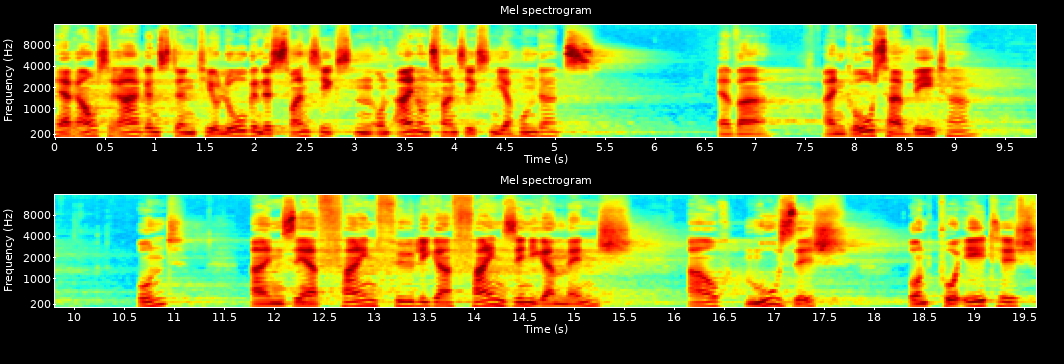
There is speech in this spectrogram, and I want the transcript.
herausragendsten Theologen des 20. und 21. Jahrhunderts. Er war ein großer Beter und ein sehr feinfühliger, feinsinniger Mensch, auch musisch und poetisch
